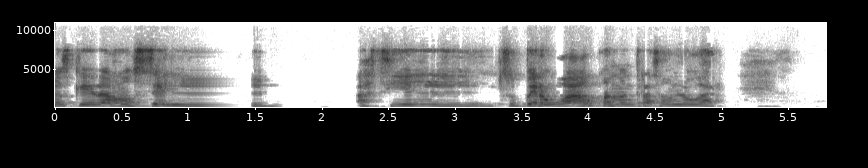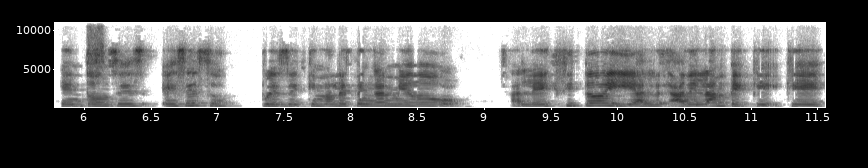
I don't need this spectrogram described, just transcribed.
los que damos el, así el super wow cuando entras a un lugar. Entonces, es eso, pues de que no le tengan miedo al éxito y adelante, que, que,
